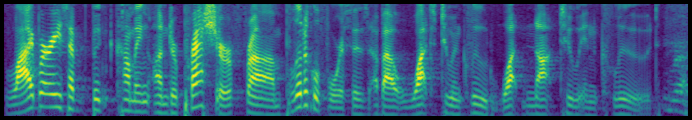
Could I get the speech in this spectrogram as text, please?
libraries have been coming under pressure from political forces about what to include, what not to include. Right.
